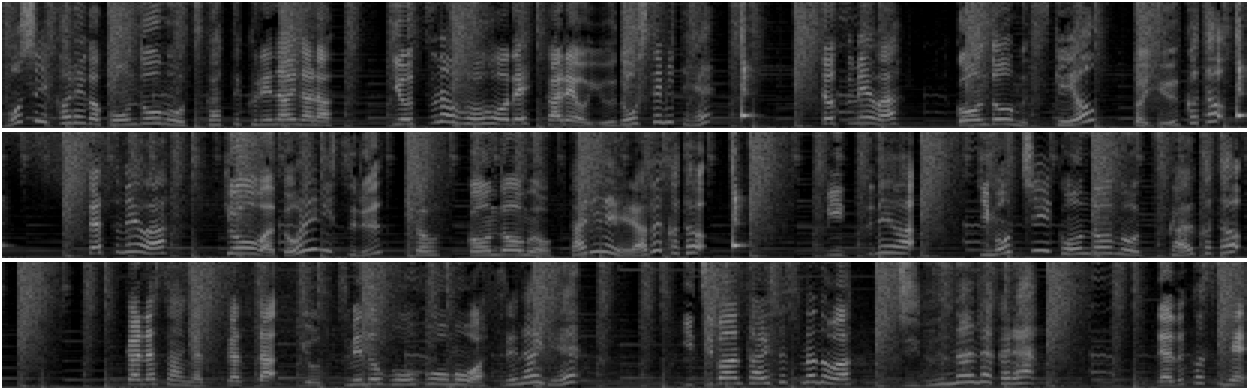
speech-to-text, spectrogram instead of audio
もし彼がコンドームを使ってくれないなら4つの方法で彼を誘導してみて。1つ目はコンドームつけようということ。2つ目は今日はどれにする？とコンドームを2人で選ぶこと。3つ目は気持ちいいコンドームを使うこと。かなさんが使った4つ目の方法も忘れないで。一番大切なのは自分なんだから。ラブコスメ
